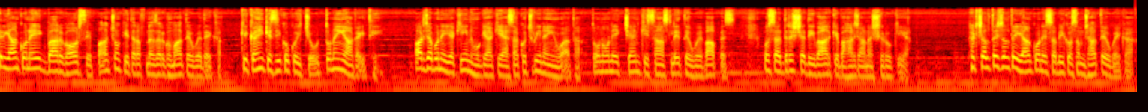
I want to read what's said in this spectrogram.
फिर यांको ने एक बार गौर से पाँचों की तरफ़ नज़र घुमाते हुए देखा कि कहीं किसी को कोई चोट तो नहीं आ गई थी। और जब उन्हें यकीन हो गया कि ऐसा कुछ भी नहीं हुआ था तो उन्होंने एक चैन की सांस लेते हुए वापस उस अदृश्य दीवार के बाहर जाना शुरू किया। फिर चलते चलते यांको ने सभी को समझाते हुए कहा,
